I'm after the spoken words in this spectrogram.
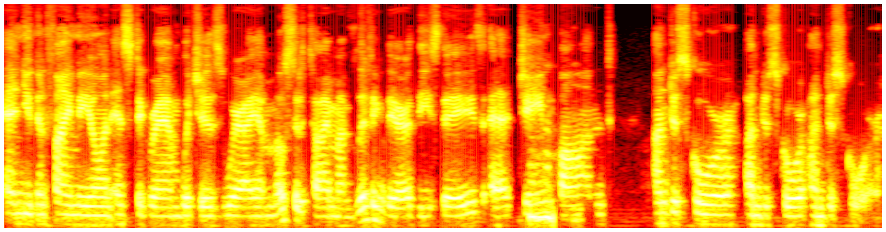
And you can find me on Instagram, which is where I am most of the time. I'm living there these days at mm-hmm. Jane Bond underscore underscore underscore.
